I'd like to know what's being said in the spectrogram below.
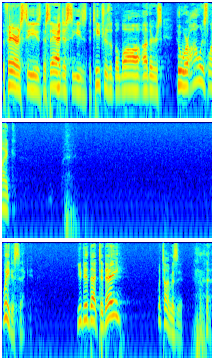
The Pharisees, the Sadducees, the teachers of the law, others who were always like, wait a second. You did that today? What time is it?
